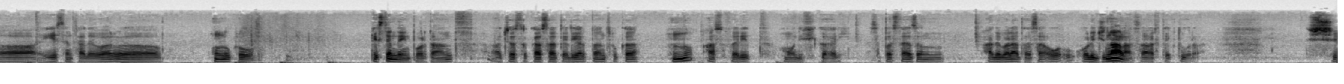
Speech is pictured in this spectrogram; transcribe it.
Uh, este într-adevăr uh, un lucru extrem de important, această casă atelier, pentru că nu a suferit modificări, se păstrează în adevărata sa, originala sa arhitectură. Și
